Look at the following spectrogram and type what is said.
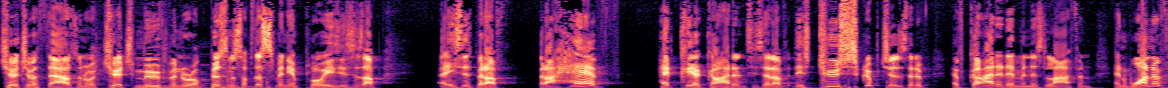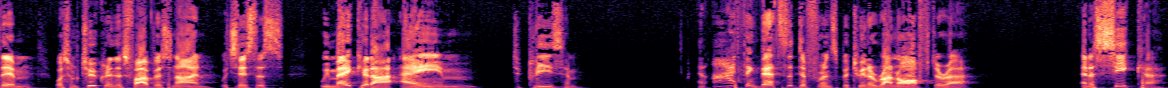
church of a thousand or a church movement or a business of this many employees. He says, I've, he says, but I've, but I have had clear guidance. He said, there's two scriptures that have, have guided him in his life. And, and one of them was from 2 Corinthians 5, verse 9, which says this We make it our aim to please him. And I think that's the difference between a run afterer and a seeker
